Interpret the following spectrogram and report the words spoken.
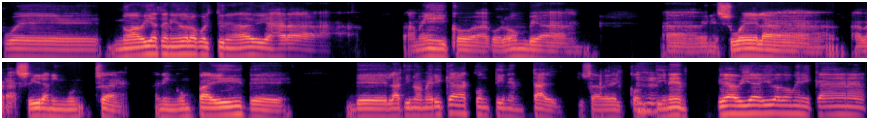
pues no había tenido la oportunidad de viajar a, a México, a Colombia, a Venezuela, a Brasil, a ningún, o sea, a ningún país de, de Latinoamérica continental, tú sabes, del continente. Sí había ido a Dominicana,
